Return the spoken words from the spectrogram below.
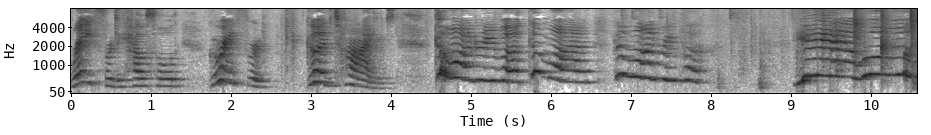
great for the household, great for good times. Come on, Reba! Come on! Come on, Reba! Yeah! Woo!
